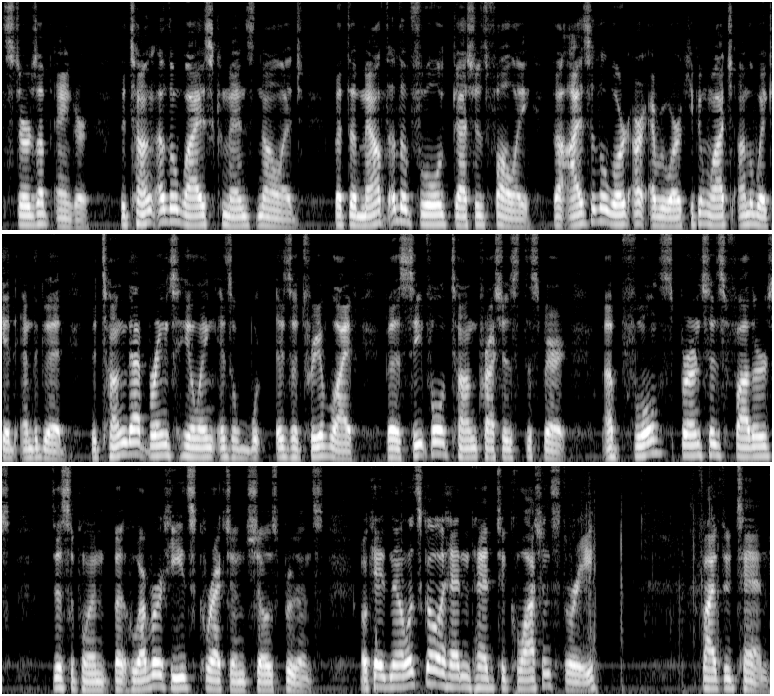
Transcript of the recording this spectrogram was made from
stirs up anger. The tongue of the wise commends knowledge, but the mouth of the fool gushes folly. The eyes of the Lord are everywhere, keeping watch on the wicked and the good. The tongue that brings healing is a, is a tree of life, but a deceitful tongue crushes the spirit. A fool spurns his father's discipline, but whoever heeds correction shows prudence. Okay, now let's go ahead and head to Colossians 3 5 through 10.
